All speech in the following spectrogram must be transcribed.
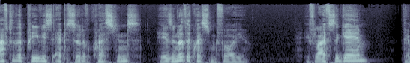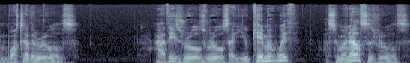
After the previous episode of questions, here's another question for you. If life's a game, then what are the rules? Are these rules rules that you came up with, or someone else's rules?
